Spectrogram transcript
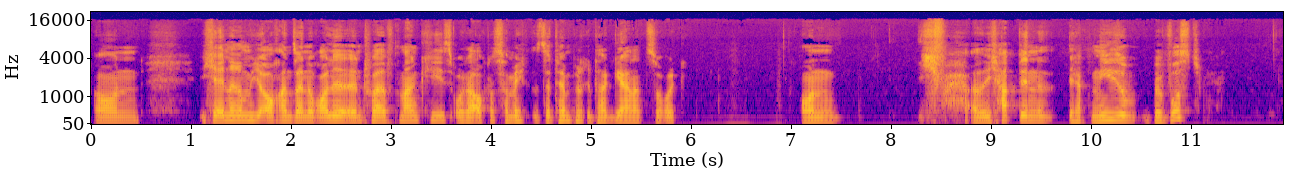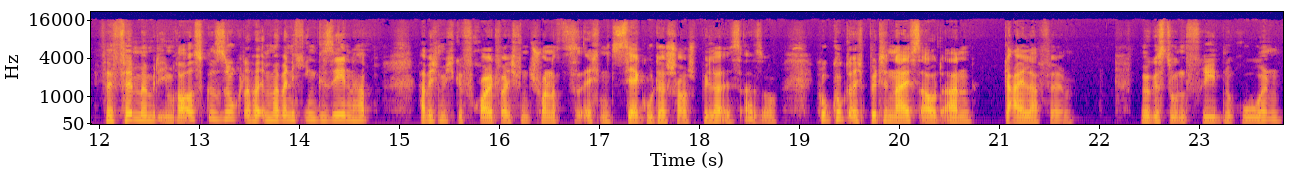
und ich erinnere mich auch an seine Rolle in 12 Monkeys oder auch das vermächtnis Tempelritter gerne zurück. Und ich, also ich habe den, ich habe nie so bewusst für Filme mit ihm rausgesucht, aber immer wenn ich ihn gesehen habe, habe ich mich gefreut, weil ich finde schon, dass das echt ein sehr guter Schauspieler ist. Also guckt, guckt euch bitte Knives Out an, geiler Film. Mögest du in Frieden ruhen.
